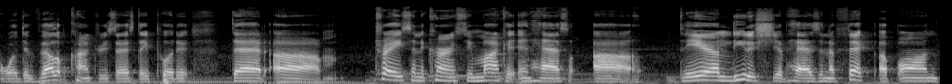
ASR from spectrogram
or developed countries, as they put it, that um, trades in the currency market and has uh, their leadership has an effect upon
